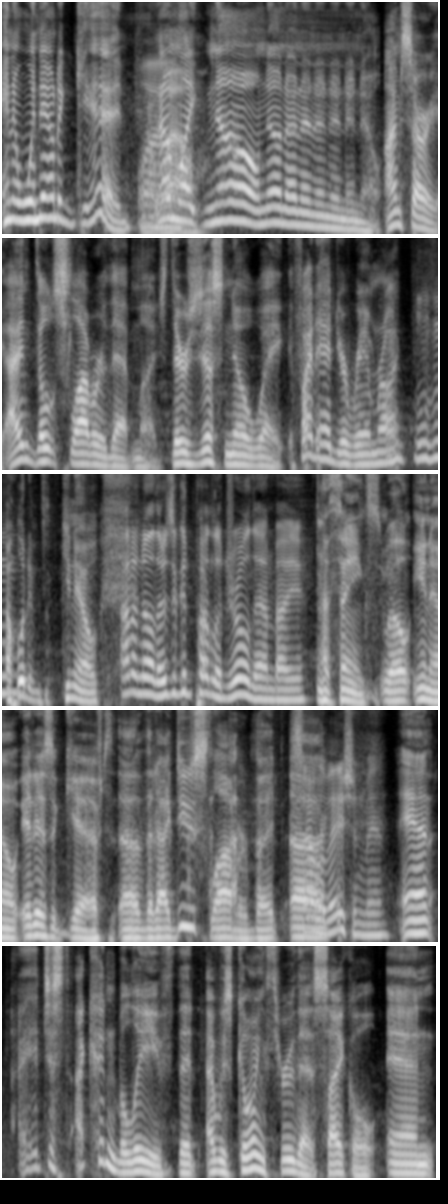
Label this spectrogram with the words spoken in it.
And it went out again. And I'm like, no, no, no, no, no, no, no, no. I'm sorry. I don't slobber that much. There's just no way. If I'd had your ramrod, I would have, you know, I don't know. There's a good puddle of drool down by you. uh, thanks. Well, you know, it is a gift uh, that I do slobber, but uh, Salivation, man. and it just I couldn't believe that I was going through that cycle, and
